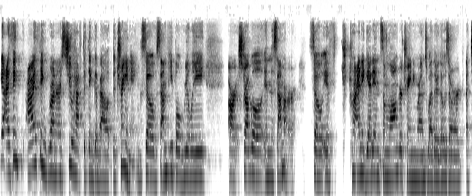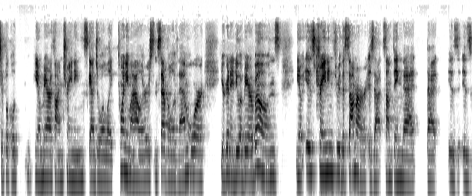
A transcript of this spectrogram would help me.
Yeah i think i think runners too have to think about the training. So some people really are struggle in the summer so if trying to get in some longer training runs, whether those are a typical, you know, marathon training schedule, like 20 milers and several of them, or you're going to do a bare bones, you know, is training through the summer, is that something that, that is, is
